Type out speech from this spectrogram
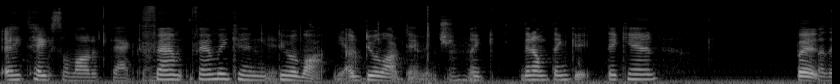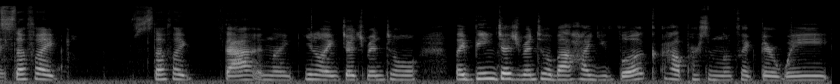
it takes a lot of that fam- family can do a lot, Yeah. do a lot of damage. Mhm. Like they don't think it, they can, but, But stuff like stuff like that and like you know like judgmental, like being judgmental about how you look, how a person looks, like their weight,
